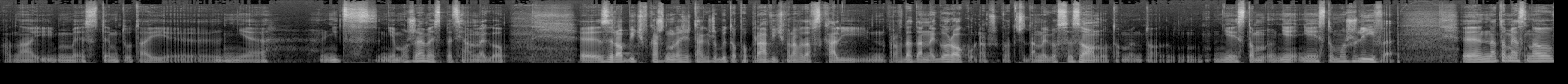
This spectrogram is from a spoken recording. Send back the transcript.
prawda, i my z tym tutaj e, nie, nic nie możemy specjalnego e, zrobić, w każdym razie tak, żeby to poprawić prawda, w skali prawda, danego roku na przykład, czy danego sezonu. To, to nie, jest to, nie, nie jest to możliwe. Natomiast no,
